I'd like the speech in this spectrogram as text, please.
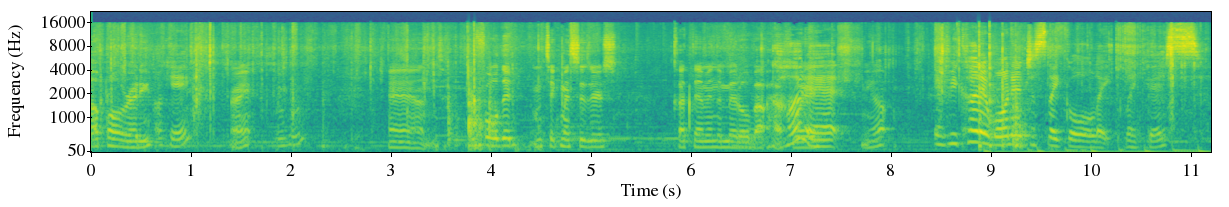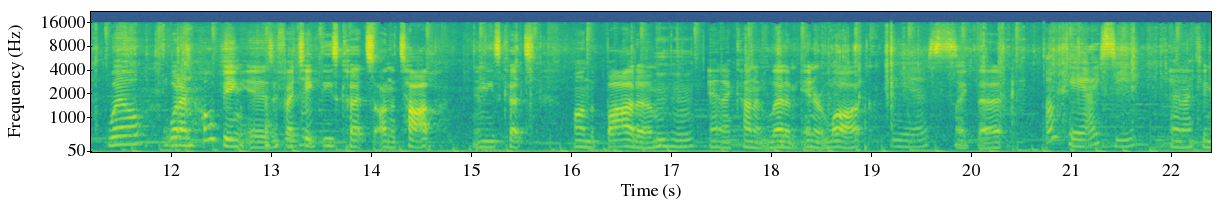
up already. Okay. right? Mm-hmm. And they're folded. I'm gonna take my scissors, cut them in the middle about halfway. Cut it. Yep. If you cut it, won't it just like go like like this? Well, what I'm hoping is if I Mm-hmm. take these cuts on the top and these cuts on the bottom, Mm-hmm. and I kind of let them interlock Yes. like that, Okay, I see. and I can,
